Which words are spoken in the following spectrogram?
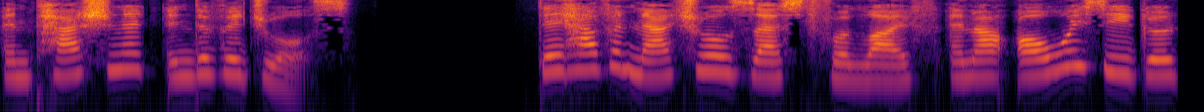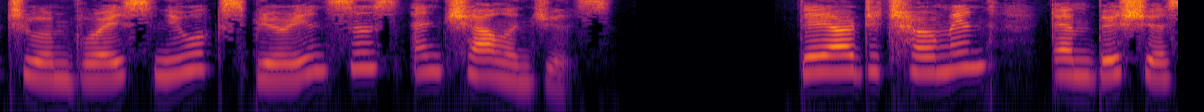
and passionate individuals. They have a natural zest for life and are always eager to embrace new experiences and challenges. They are determined, ambitious,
